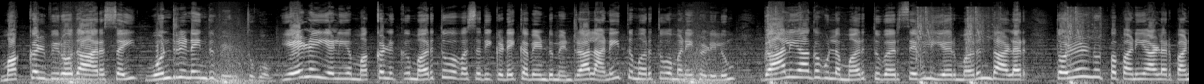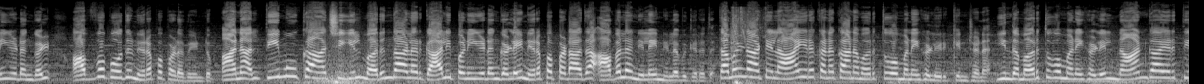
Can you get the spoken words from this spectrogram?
மக்கள் விரோத அரசை ஒன்றிணைந்து வீழ்த்துவோம். ஏழை எளிய மக்களுக்கு மருத்துவ வசதி கிடைக்க வேண்டும் என்றால் அனைத்து மருத்துவமனைகளிலும் காலியாக உள்ள மருத்துவர் செவிலியர் மருந்தாளர் தொழில்நுட்ப பணியாளர் பணியிடங்கள் அவ்வப்போது நிரப்பப்பட வேண்டும். ஆனால் திமுக ஆட்சியில் மருந்தாளர் காலி பணியிடங்களே நிரப்பப்படாத அவல நிலை நிலவுகிறது. தமிழ்நாட்டில் ஆயிரக்கணக்கான மருத்துவமனைகள் இருக்கின்றன. இந்த மருத்துவமனைகளில் நான்காயிரத்தி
